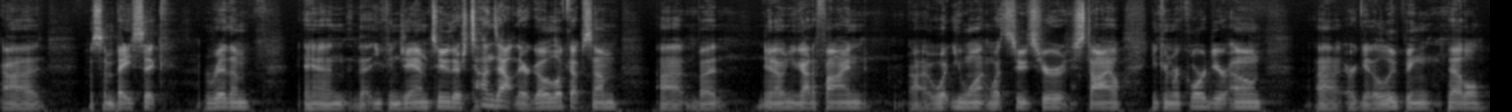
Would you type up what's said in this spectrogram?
uh, with some basic rhythm and that you can jam to. There's tons out there. Go look up some, uh, but you know you got to find uh, what you want, what suits your style. You can record your own uh, or get a looping pedal,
